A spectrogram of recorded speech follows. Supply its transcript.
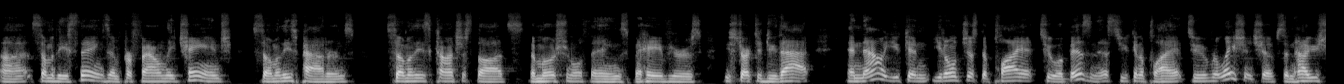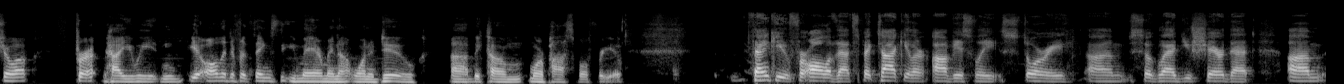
uh, some of these things and profoundly change some of these patterns, some of these conscious thoughts, emotional things, behaviors. You start to do that. And now you can, you don't just apply it to a business, you can apply it to relationships and how you show up for how you eat and you know, all the different things that you may or may not want to do uh, become more possible for you. Thank you for all of that spectacular, obviously, story. I'm so glad you shared that. Um,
